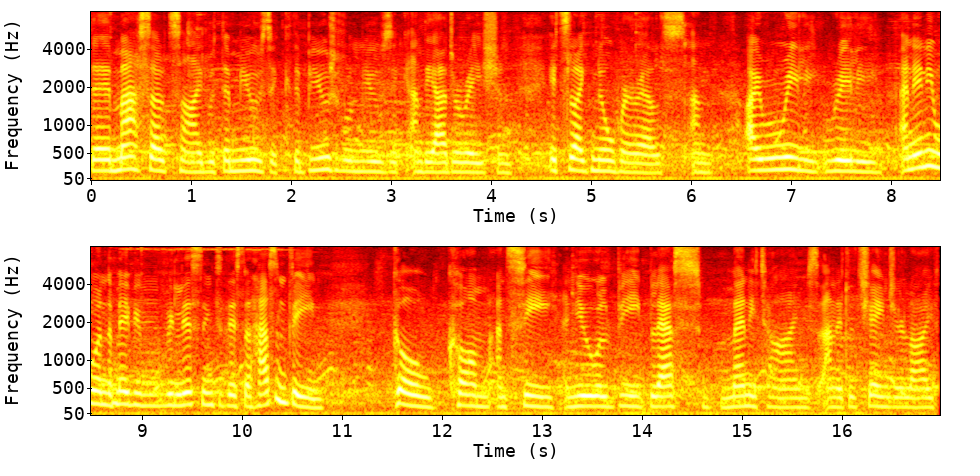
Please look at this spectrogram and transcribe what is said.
the mass outside with the music, the beautiful music and the adoration. It's like nowhere else. And I really, really, and anyone that maybe will be listening to this that hasn't been, go, come and see, and you will be blessed many times, and it'll change your life,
